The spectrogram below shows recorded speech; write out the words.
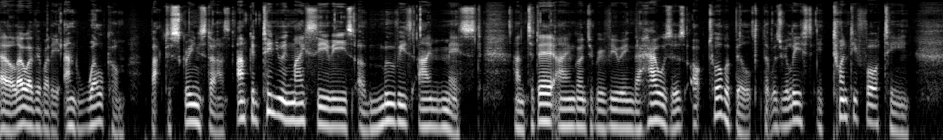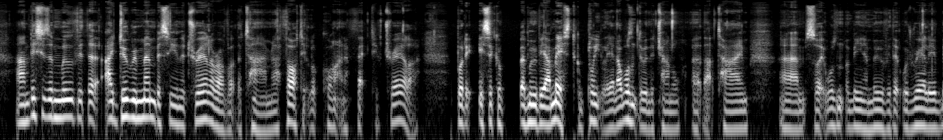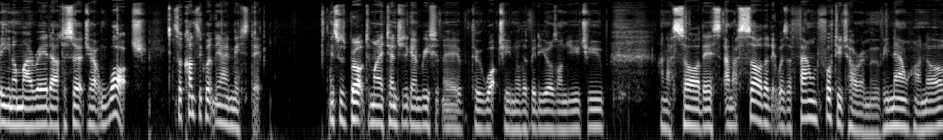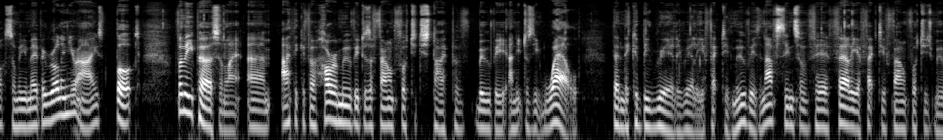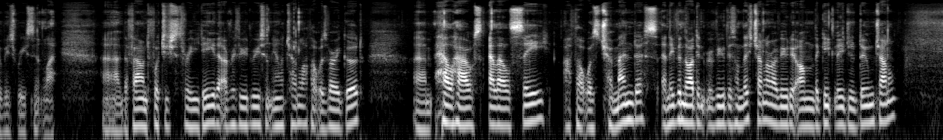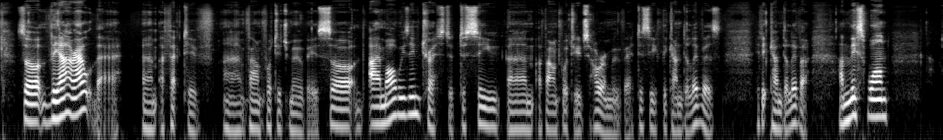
Hello everybody and welcome back to Screen Stars. I'm continuing my series of movies I missed and today I am going to be reviewing The Houses October Built that was released in 2014 and this is a movie that I do remember seeing the trailer of at the time and I thought it looked quite an effective trailer but it, it's a, a movie I missed completely and I wasn't doing the channel at that time um, so it wouldn't been a movie that would really have been on my radar to search out and watch. So consequently, I missed it. This was brought to my attention again recently through watching other videos on YouTube. And I saw this, and I saw that it was a found footage horror movie. Now, I know some of you may be rolling your eyes, but for me personally, um, I think if a horror movie does a found footage type of movie and it does it well, then they could be really, really effective movies. And I've seen some fairly effective found footage movies recently. Uh, the found footage 3D that I reviewed recently on the channel I thought was very good. Um, Hell House LLC I thought was tremendous. And even though I didn't review this on this channel, I reviewed it on the Geek Legion of Doom channel. So they are out there um, effective um, found footage movies. So I'm always interested to see um, a found footage horror movie to see if they can delivers, if it can deliver. And this one,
